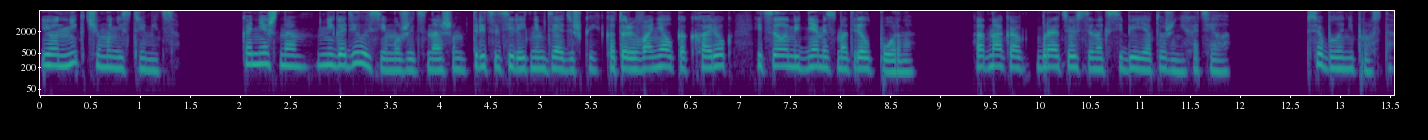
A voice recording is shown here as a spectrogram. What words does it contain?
и он ни к чему не стремится. Конечно, не годилось ему жить с нашим тридцатилетним дядюшкой, который вонял как хорек и целыми днями смотрел порно. Однако брать Остина к себе я тоже не хотела. Все было непросто.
